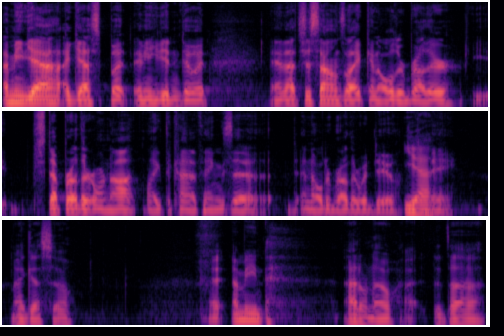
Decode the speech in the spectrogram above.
I mean, yeah, I guess, but I mean, he didn't do it, and that just sounds like an older brother, stepbrother or not, like the kind of things that an older brother would do. to Yeah. me. I guess so. I, I mean, I don't know. The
